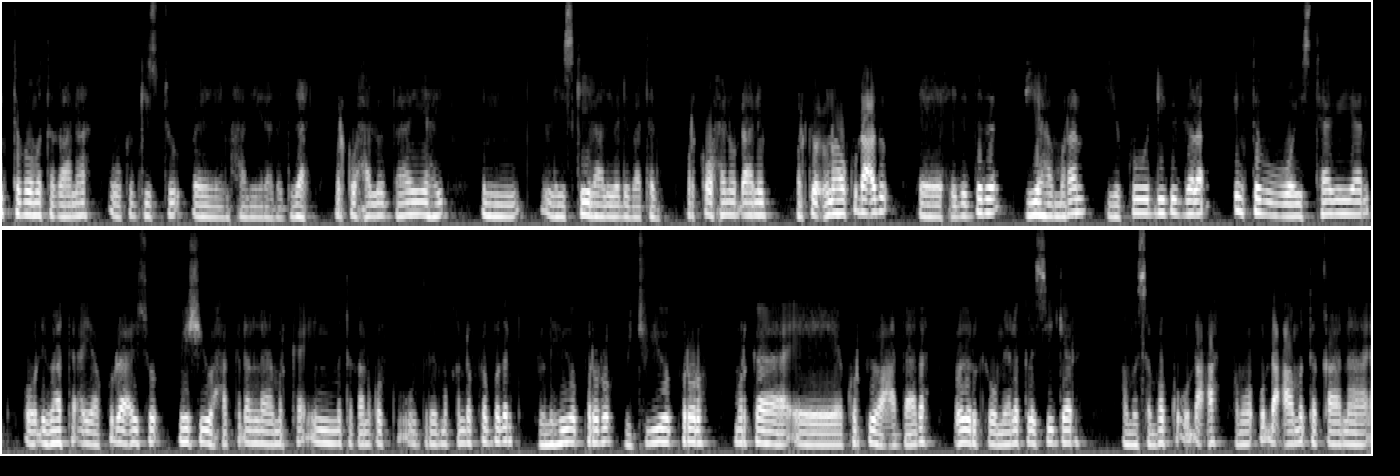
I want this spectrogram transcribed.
intaba mataqaanaa uu ka geysto maxaa la dadaal. Marka waxaa loo baahan yahay in layska ilaaliyo dhibaatada. Marka waxaynu dhahnin markii cunaha ku dhacdo xididada biyaha maran iyo kuwa dhiiga gala intaba way istaagayaan oo dhibaata ayaa ku dhacayso meeshii waxaa ka dhanlaya marka in mataqaana qofku uu dareemo qandho fara badan cunahiyo bararo wejigiyo bararo marka korkii oo cadaada cudurka oo meelo kale sii gaara ama sambabka u dhaca ama u dhaca mataqaanaa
